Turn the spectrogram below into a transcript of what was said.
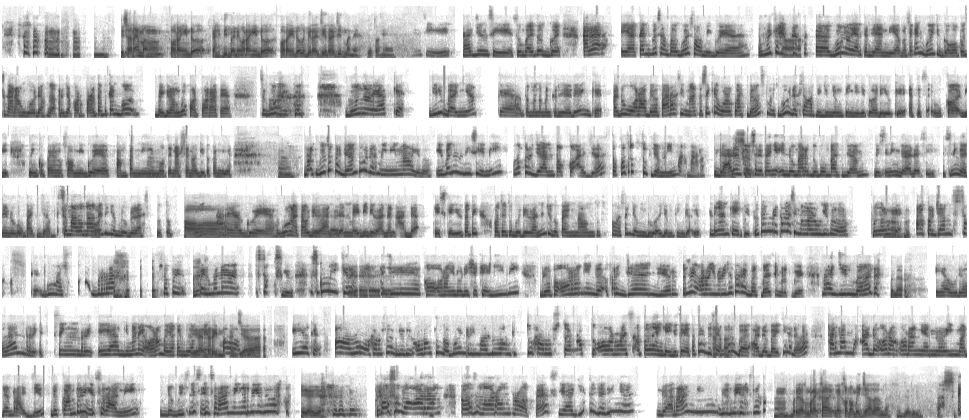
hmm, hmm, hmm. Di sana emang orang Indo, eh dibanding orang Indo, orang Indo lebih rajin-rajin mana ya jatuhnya? Rajin sih, rajin sih. Sumpah itu gue, karena ya kan gue sampel gue suami gue ya. Maksudnya kayak uh. uh, gue ngeliat kerjaan dia. Maksudnya kan gue juga walaupun sekarang gue udah nggak kerja korporat, tapi kan gue background gue korporat ya. So gue uh. gue ngeliat kayak jadi banyak kayak teman-teman kerja dia yang kayak aduh warabel parah sih mas. Maksudnya kayak work life balance menurut gue udah sangat dijunjung tinggi gitu loh di UK kalau di lingkup yang suami gue ya company hmm. multinasional gitu kan dia Hmm. Menurut gue tuh kerjaan tuh udah minimal gitu. Even di sini, lo kerjaan toko aja, toko tuh tutup jam 5, Mar. Gak ada tuh ceritanya Indomaret 24 jam. Di sini gak ada sih. Di sini gak ada 24 jam. Semalam-malam oh. itu jam 12 tutup oh. di area gue ya. Gue gak tahu di yeah, London, yeah. maybe di London ada case kayak gitu. Tapi waktu itu gue di London juga paling malam tuh tuh nggak jam 2, jam 3 gitu. Dengan kayak gitu, kan mereka masih mengeluh gitu loh mengeluh kayak hmm. ah kerjaan sucks kayak gue gak suka berat tapi mana sucks gitu. Terus gue mikir yeah, yeah, yeah. anjir kalau orang Indonesia kayak gini berapa orang yang nggak kerja anjir? Terus orang Indonesia tuh hebat banget sih menurut gue. Rajin hmm, banget. benar. Ya udahlah sing iya gimana ya orang banyak yang bilang yeah, kayak nerima oh, aja. iya kayak ah lo harusnya jadi orang tuh nggak boleh nerima doang gitu harus turn up to all rights apa yang kayak gitu ya. Tapi di same time ada baiknya adalah karena ada orang-orang yang nerima dan rajin the country is running the business is running ngerti gak sih iya iya. Kalau semua orang kalau semua orang protes ya gitu jadinya. Nggak running gitu hmm, berkat mereka ekonomi jalan lah jadinya. Asik.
